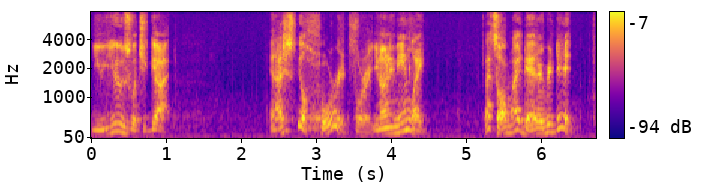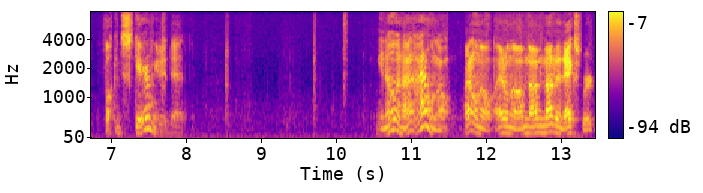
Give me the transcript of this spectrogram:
you use what you got. And I just feel horrid for it. You know what I mean? Like, that's all my dad ever did. Fucking scare me to death. You know, and I, I don't know. I don't know. I don't know. I'm not, I'm not an expert,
